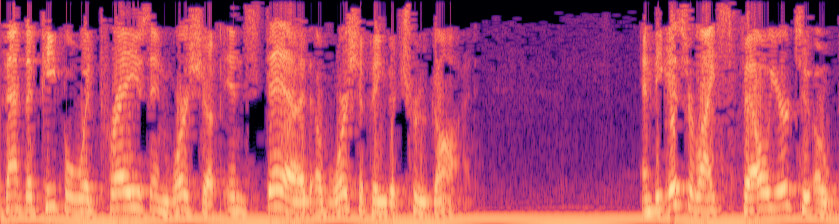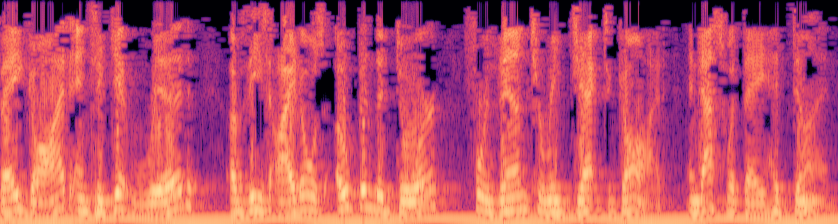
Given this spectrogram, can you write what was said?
that the people would praise and worship instead of worshiping the true God. And the Israelites' failure to obey God and to get rid of these idols opened the door for them to reject God. And that's what they had done.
